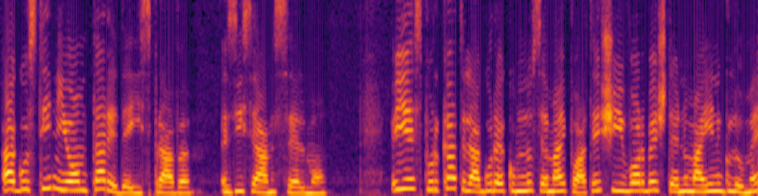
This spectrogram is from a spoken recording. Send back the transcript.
Agustin e om tare de ispravă," zise Anselmo. E spurcat la gură cum nu se mai poate și vorbește numai în glume,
